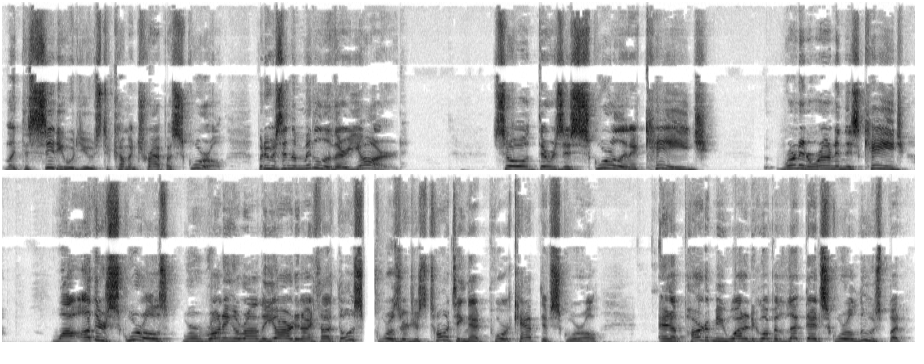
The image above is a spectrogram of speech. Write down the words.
like the city would use to come and trap a squirrel, but it was in the middle of their yard. So there was this squirrel in a cage running around in this cage while other squirrels were running around the yard. And I thought those squirrels are just taunting that poor captive squirrel. And a part of me wanted to go up and let that squirrel loose, but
